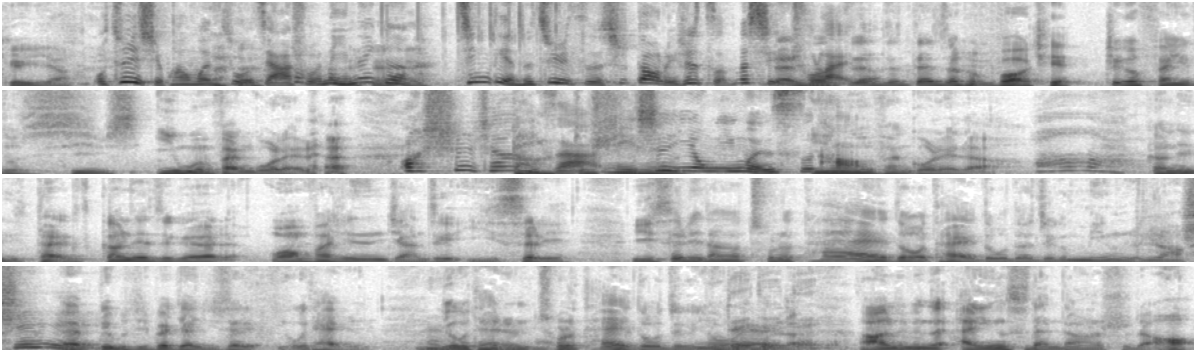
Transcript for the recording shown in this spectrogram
可以啊。我最喜欢问作家说：“你那个 经典的句子是到底是怎么写出来的？”但是，但是很抱歉，这个翻译都是西英文翻过来的。哦，是这样子啊？你是用英文思考？英文翻过来的。哦。刚才你他刚才这个王发先生讲这个以色列，以色列当中出了太多太多的这个名人了。是。哎，对不起，不要讲以色列，犹太人，犹太人出了太多这个犹太人了。啊，那边的爱因斯坦当然是的哈。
